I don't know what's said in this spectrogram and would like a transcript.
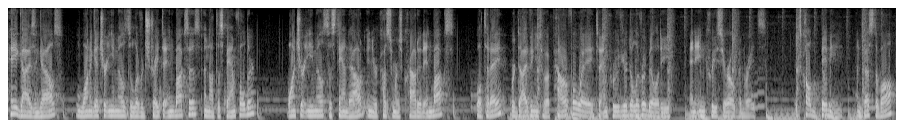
Hey guys and gals, want to get your emails delivered straight to inboxes and not the spam folder? Want your emails to stand out in your customer's crowded inbox? Well, today we're diving into a powerful way to improve your deliverability and increase your open rates. It's called BIMI, and best of all,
